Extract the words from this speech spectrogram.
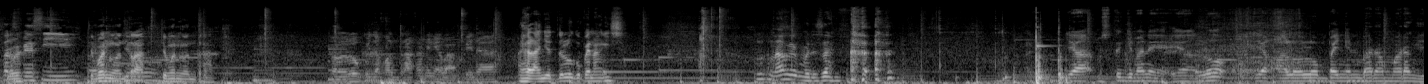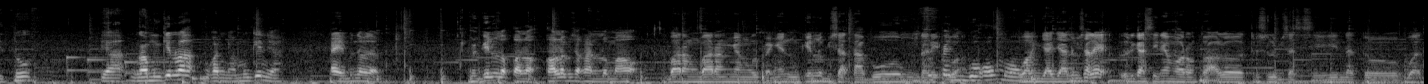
Motor spesi. cuman ngontrak cuman ngontrak. Kalau lu punya kontrakan ya nggak apa-apa dah. Ayo lanjut dulu gue pengen nangis. Lu kenapa ya pedesan ya maksudnya gimana ya? Ya lo ya kalau lo pengen barang-barang itu ya nggak mungkin lah. Bukan nggak mungkin ya. Eh bener bener. Mungkin lo kalau kalau misalkan lo mau barang-barang yang lo pengen mungkin lo bisa tabung itu dari pengen omong. uang jajan. Lo misalnya lo dikasihnya sama orang tua lo terus lo bisa sisihin dah tuh buat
